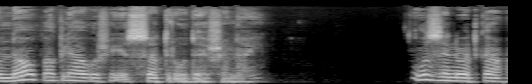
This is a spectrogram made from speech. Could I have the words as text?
un nav pakļāvušies satrūdēšanai. Uzzinot, ka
